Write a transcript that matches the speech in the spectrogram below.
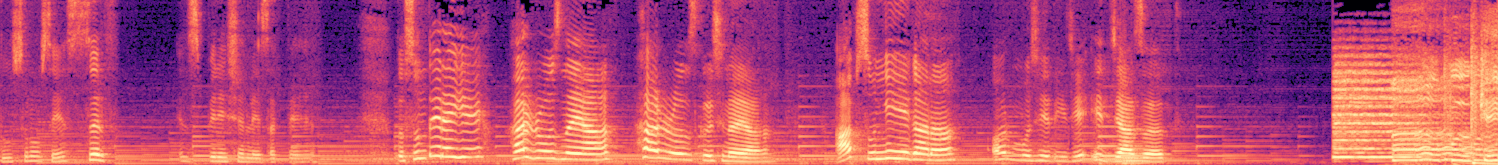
दूसरों से सिर्फ़ इंस्पिरेशन ले सकते हैं। तो सुनते रहिए, हर रोज नया, हर रोज कुछ नया। आप सुनिए ये गाना और मुझे दीजिए इजाज़त। आपके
